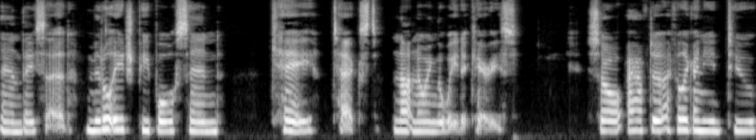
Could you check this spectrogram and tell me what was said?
And they said, middle aged people send K text not knowing the weight it carries. So I have to, I feel like I need to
